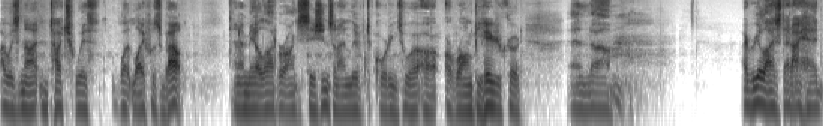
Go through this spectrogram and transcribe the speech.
I was not in touch with what life was about. And I made a lot of wrong decisions and I lived according to a, a, a wrong behavior code. And um, I realized that I had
